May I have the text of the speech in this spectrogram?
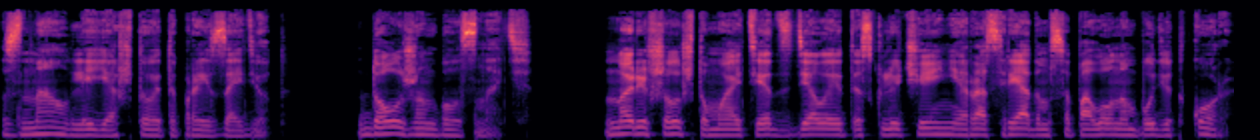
Знал ли я, что это произойдет? Должен был знать. Но решил, что мой отец сделает исключение, раз рядом с Аполлоном будет Кора,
